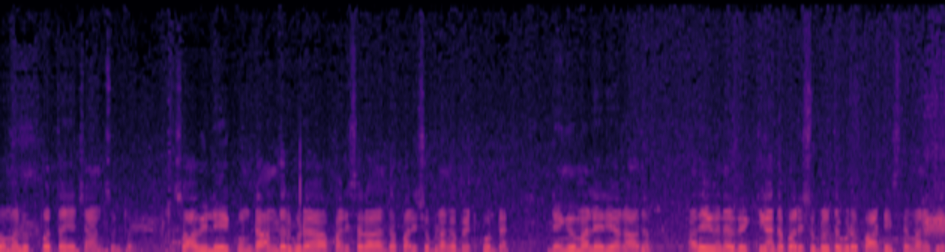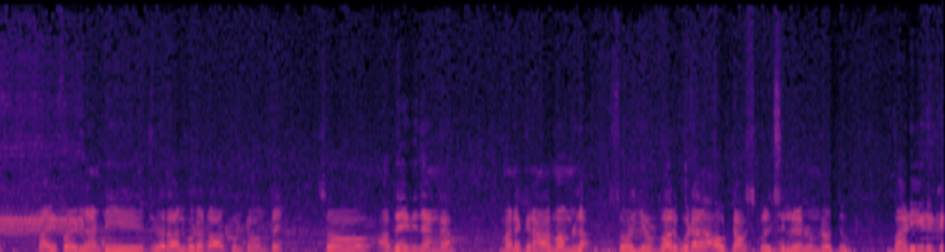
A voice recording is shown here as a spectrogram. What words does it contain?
దోమలు ఉత్పత్తి అయ్యే ఛాన్స్ ఉంటుంది. సో అవి లేకుండా అందరు కూడా పరిసరాలంతా పరిశుభ్రంగా పెట్టుకుంటే డెంగ్యూ మలేరియా రాదు. అదేవిధంగా వ్యక్తిగత పరిశుభ్రత కూడా పాటిస్తే మనకి టైఫాయిడ్ లాంటి జ్వరాలు కూడా రాకుండా ఉంటాయి. సో అదేవిధంగా మన గ్రామంలో సో ఎవ్వరు కూడా అవుట్ ఆఫ్ స్కూల్ చిల్డ్రన్ ఉండొద్దు. బడిడికి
